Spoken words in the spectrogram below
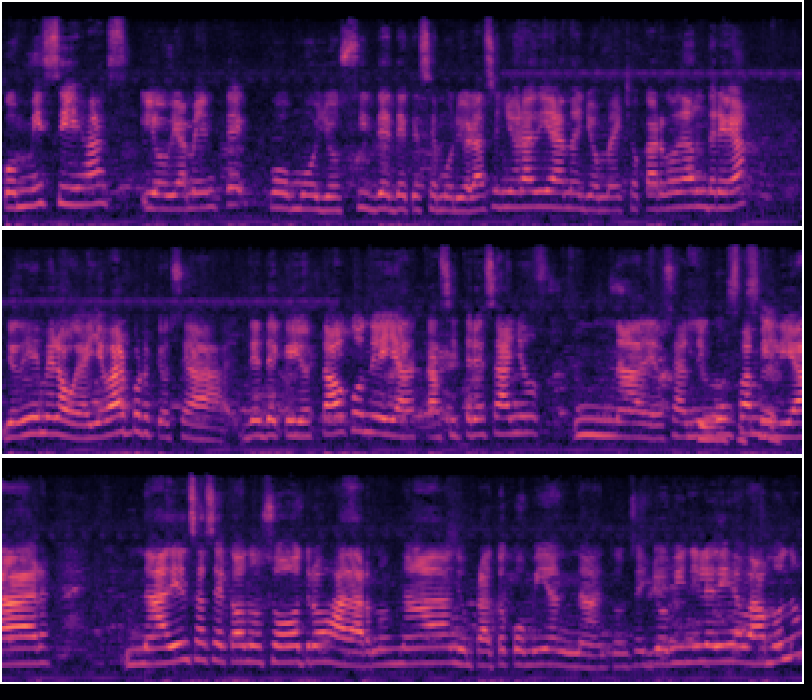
con mis hijas y obviamente como yo sí, desde que se murió la señora Diana, yo me he hecho cargo de Andrea, yo dije me la voy a llevar porque, o sea, desde que yo he estado con ella casi tres años, nadie, o sea, ¿Qué ningún familiar, nadie se ha acercado a nosotros a darnos nada, ni un plato de comida, ni nada. Entonces yo vine y le dije, vámonos.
